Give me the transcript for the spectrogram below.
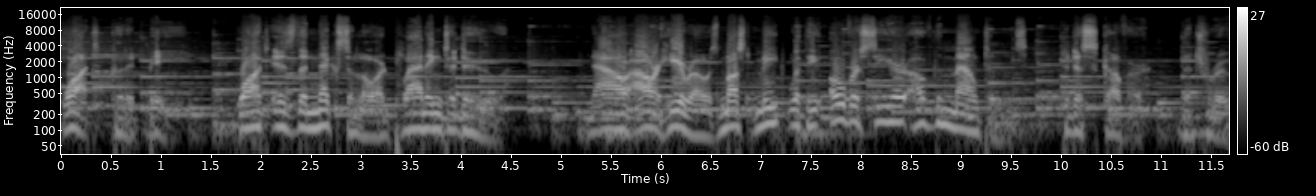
What could it be? What is the Nexolord planning to do? Now our heroes must meet with the Overseer of the Mountains to discover the truth.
